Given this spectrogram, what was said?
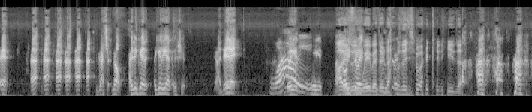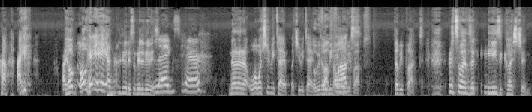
Eh. Ah, ah, ah, ah, ah, ah. Gotcha. No, I didn't get it. I didn't get it. Oh shit. I did it. Doing it. Doing Wowie. it. Oh, you're through doing it. way better now than you are kanina. Ha, ha, ha, ha. I, I hope. Oh, hey, hey, I'm gonna do this. I'm gonna do this. Legs, hair. No, no, no. What, what should we type? What should we type? Toby Toby Fox. Fox. Toby Fox. Toby Fox. This one's an easy question.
